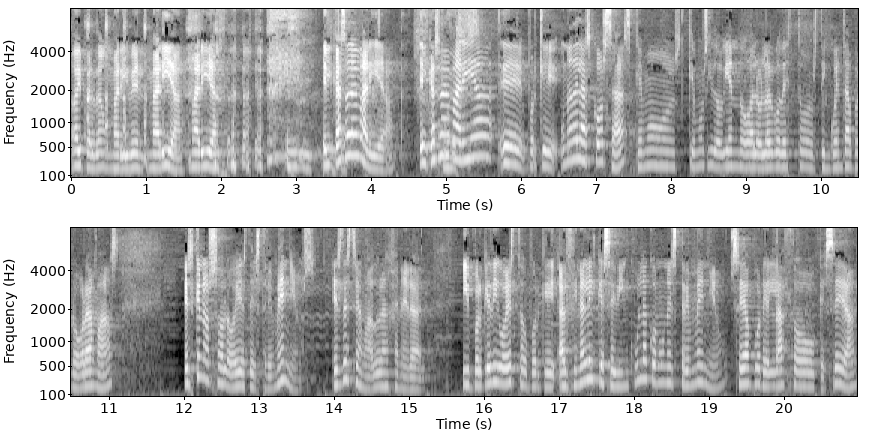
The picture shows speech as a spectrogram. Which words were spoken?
Ay, perdón, Maribel. María, María. El caso de María. El caso de María, eh, porque una de las cosas que hemos, que hemos ido viendo a lo largo de estos 50 programas es que no solo es de extremeños, es de Extremadura en general. ¿Y por qué digo esto? Porque al final el que se vincula con un extremeño, sea por el lazo que sea,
